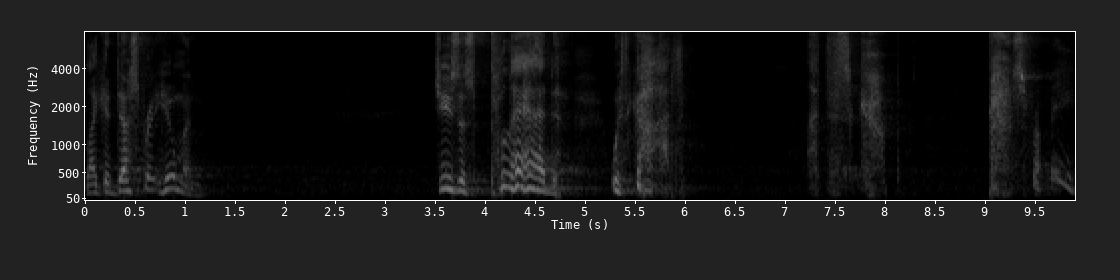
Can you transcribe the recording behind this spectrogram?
like a desperate human. Jesus pled with God let this cup pass from me.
